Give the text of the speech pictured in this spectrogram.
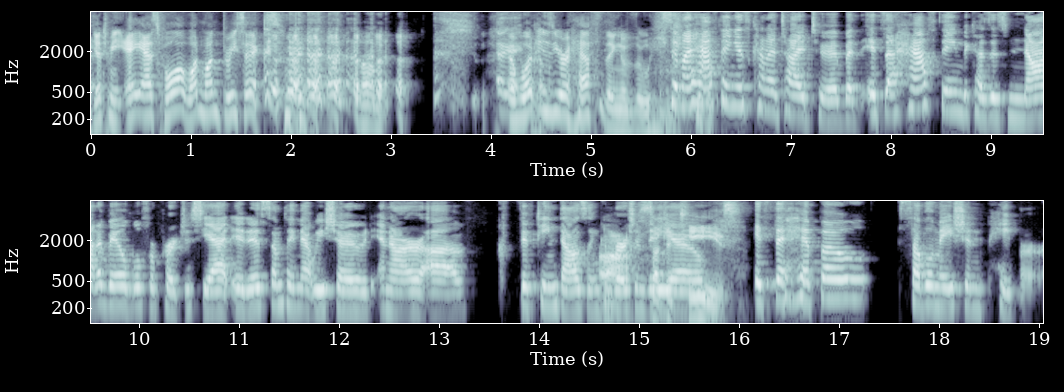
Get me AS4 1136. Um, Okay. And what is your half thing of the week? So my half thing is kind of tied to it, but it's a half thing because it's not available for purchase yet. It is something that we showed in our uh, 15,000 ah, conversion oh, video. It's the Hiipoo sublimation paper.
